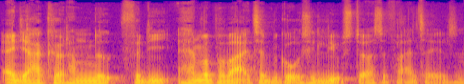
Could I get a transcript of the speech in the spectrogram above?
at jeg har kørt ham ned, fordi han var på vej til at begå sit livs største fejltagelse.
